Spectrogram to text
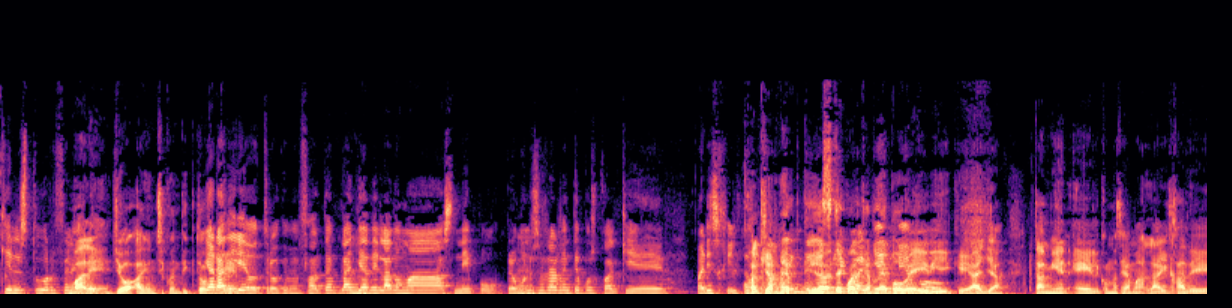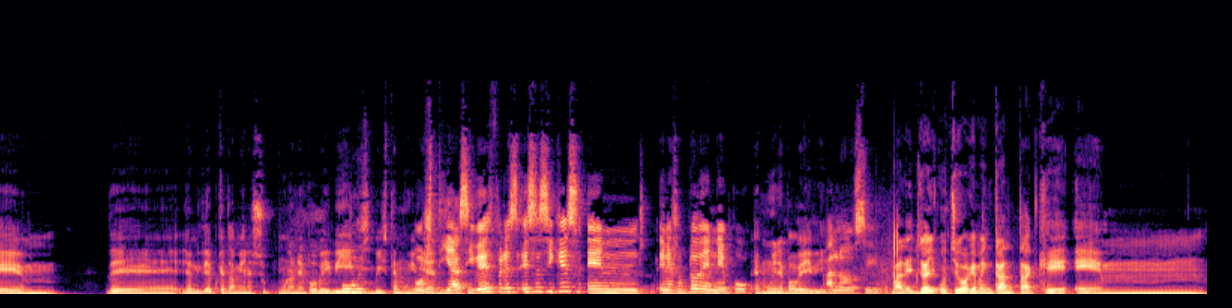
¿Quién es tu referente? Vale, yo, hay un chico en TikTok Y ahora que... diré otro, que me falta en plan ya Mm. del lado más nepo. Pero bueno, eso realmente pues cualquier Paris Hilton. Cualquier, es que cualquier, nepo, nepo. baby que haya. También el, ¿cómo se llama? La hija de, mm, de Johnny Depp, que también es una nepo baby Uy, viste muy bien. Hostia, si ves, pero es, esa sí que es en, en ejemplo de nepo. Es muy nepo baby. A lo sí. Vale, yo hay un chico que me encanta que... em,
